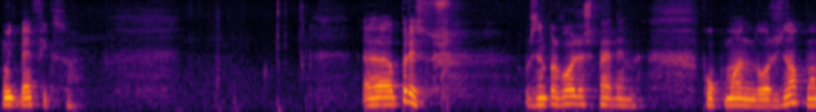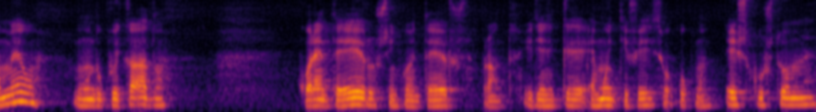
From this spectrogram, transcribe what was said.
muito bem fixo. Uh, preços. Por exemplo, as lojas pedem-me para o comando original, como o meu, um duplicado, 40 euros, 50 euros, pronto. E dizem que é muito difícil o comando. Este custou-me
